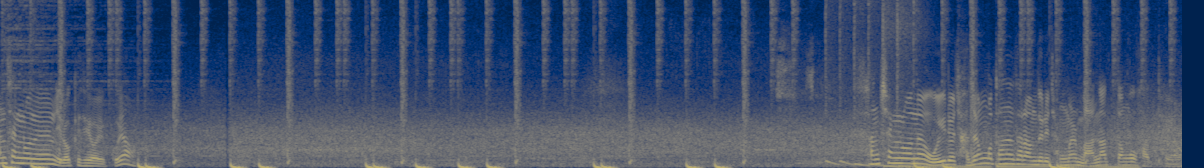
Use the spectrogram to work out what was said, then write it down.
산책로는 이렇게 되어 있고요. 산책로는 오히려 자전거 타는 사람들이 정말 많았던 것 같아요.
